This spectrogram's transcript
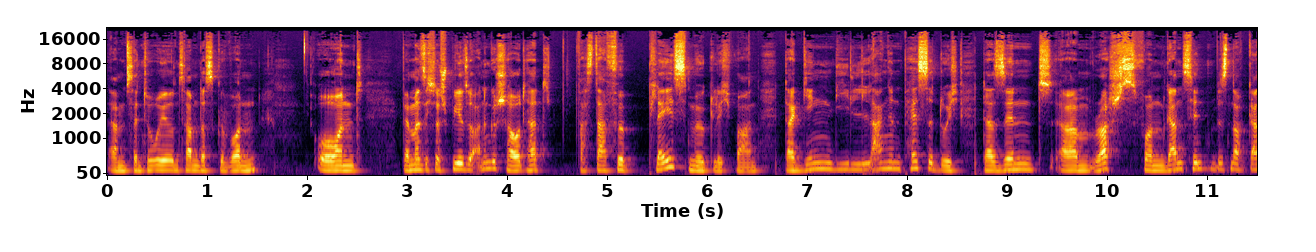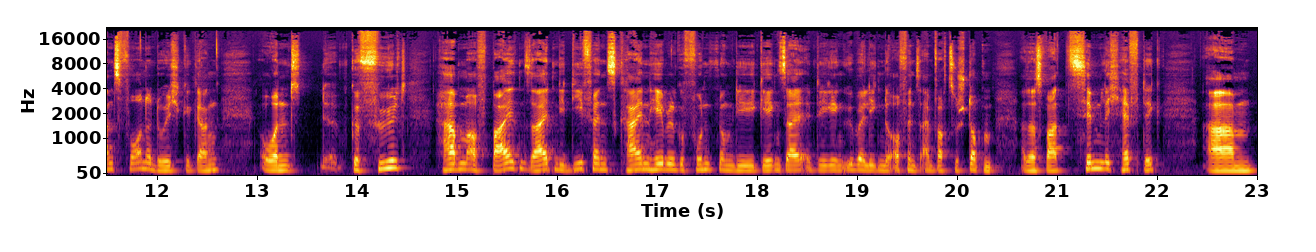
Ähm, Centurions haben das gewonnen. Und wenn man sich das Spiel so angeschaut hat, was da für Plays möglich waren. Da gingen die langen Pässe durch. Da sind ähm, Rushs von ganz hinten bis nach ganz vorne durchgegangen. Und äh, gefühlt haben auf beiden Seiten die Defense keinen Hebel gefunden, um die, die gegenüberliegende Offense einfach zu stoppen. Also das war ziemlich heftig. Ähm,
